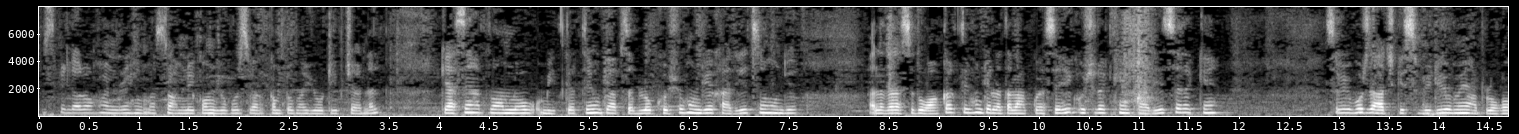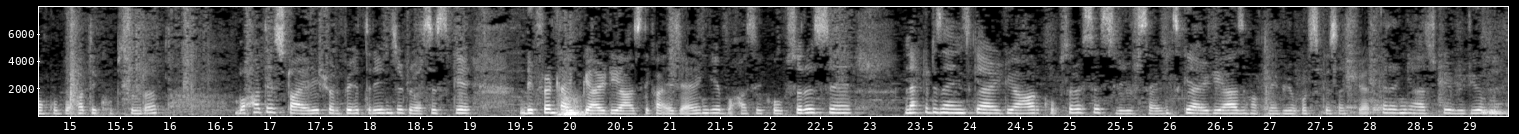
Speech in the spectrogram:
बसमीम अल्लाम welcome to my YouTube channel. कैसे हैं आप हम लोग? उम्मीद करते हूँ कि आप सब लोग खुश होंगे, खैरियत से होंगे। अल्लाह ताला से दुआ करते हूँ कि अल्लाह ताला आपको ऐसे ही खुश रखें, खैरियत से रखें। सो व्यूवर्स आज की इस वीडियो में आप लोगों को बहुत ही खूबसूरत, बहुत ही स्टाइलिश और बेहतरीन से ड्रेसेस के डिफरेंट टाइप के आइडियाज़ दिखाए जाएँगे। बहुत से खूबसूरत से नेक डिज़ाइन के आइडिया और खूबसूरत से स्लीव डिज़ाइंस के आइडियाज़ हम अपने व्यूवर्स के साथ शेयर करेंगे आज के वीडियो में।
